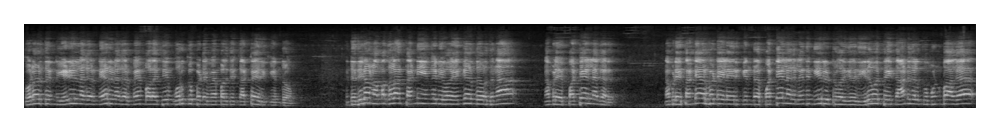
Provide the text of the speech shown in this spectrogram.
தொடர்ந்து எழில்நகர் நேரு நகர் மேம்பாலத்தையும் ஒருக்குப்பேட்டை மேம்பாலத்தையும் கட்ட இருக்கின்றோம். இந்த தினம் நமக்கெல்லாம் தண்ணி எங்க நீ எங்க இருந்து வருதுன்னா நம்முடைய பட்டேல் நகர். நம்முடைய தண்டையார்பேட்டையில் இருக்கின்ற பட்டேல் நகர்லேருந்து நீரூற்று வருகிறது. 25 ஆண்டுகளுக்கு முன்பாக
